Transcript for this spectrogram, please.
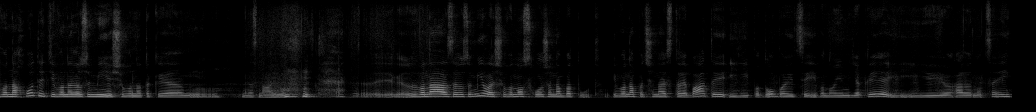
вона ходить, і вона розуміє, що воно таке, не знаю. Вона зрозуміла, що воно схоже на батут. І вона починає стрибати, і їй подобається, і воно і м'яке, і, і гарно цей.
